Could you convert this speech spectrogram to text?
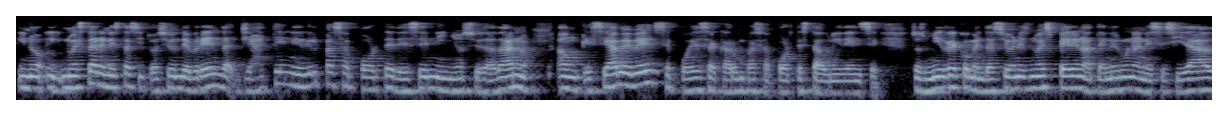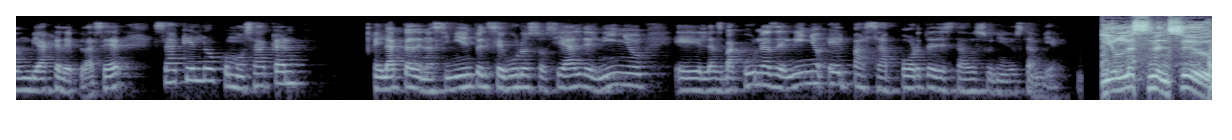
y no, y no estar en esta situación de Brenda, ya tener el pasaporte de ese niño ciudadano. Aunque sea bebé, se puede sacar un pasaporte estadounidense. Entonces, mi recomendación es no esperen a tener una necesidad, un viaje de placer, sáquenlo como sacan el acta de nacimiento, el seguro social del niño, eh, las vacunas del niño, el pasaporte de Estados Unidos también. You're listening to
